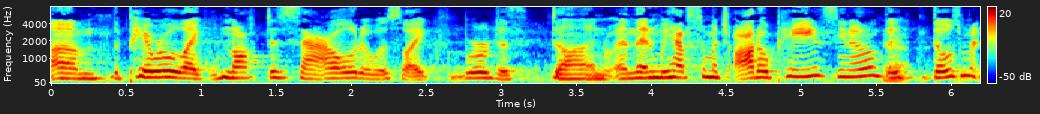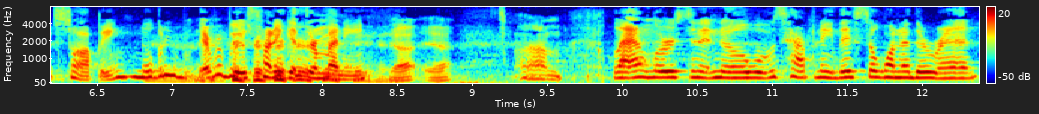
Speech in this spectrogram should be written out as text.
Um, the payroll like knocked us out. It was like we're just done. And then we have so much auto pays. You know, the, Yeah. those weren't stopping. Nobody, everybody was trying to get their money. Yeah, yeah. Um, landlords didn't know what was happening. They still wanted their rent.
